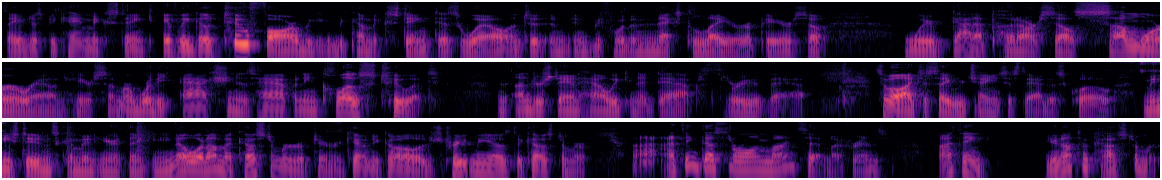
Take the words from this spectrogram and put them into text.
they just became extinct. If we go too far, we can become extinct as well and before the next layer appears. So we've got to put ourselves somewhere around here, somewhere where the action is happening, close to it, and understand how we can adapt through that. So I like to say we change the status quo. Many students come in here thinking, you know what, I'm a customer of Tarrant County College. Treat me as the customer. I think that's the wrong mindset, my friends. I think you're not the customer.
